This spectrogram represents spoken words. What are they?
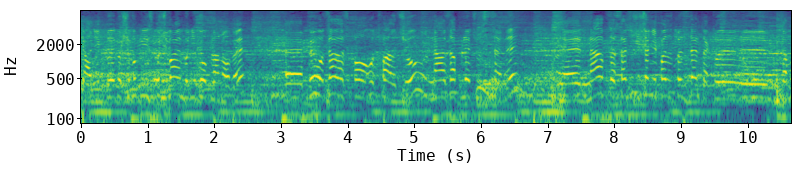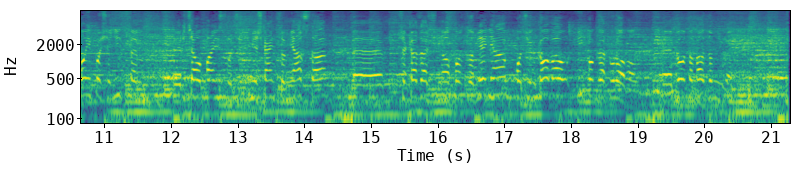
Spotkanie, którego się w ogóle nie spodziewałem, bo nie było planowe, e, było zaraz po otwarciu na zapleczu sceny e, na w zasadzie życzenie pana prezydenta, który e, za moim pośrednictwem chciał Państwu, czyli mieszkańcom miasta przekazać no, pozdrowienia, podziękował i pogratulował. Było to bardzo miłe.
